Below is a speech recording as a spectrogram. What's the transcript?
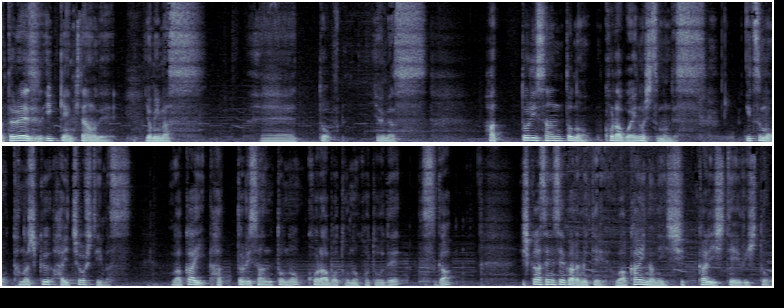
あ、とりあえず1件来たので読みます。えーっと読みます。服部さんとのコラボへの質問です。いつも楽しく拝聴しています若い服部さんとのコラボとのことですが石川先生から見て若いのにしっかりしている人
